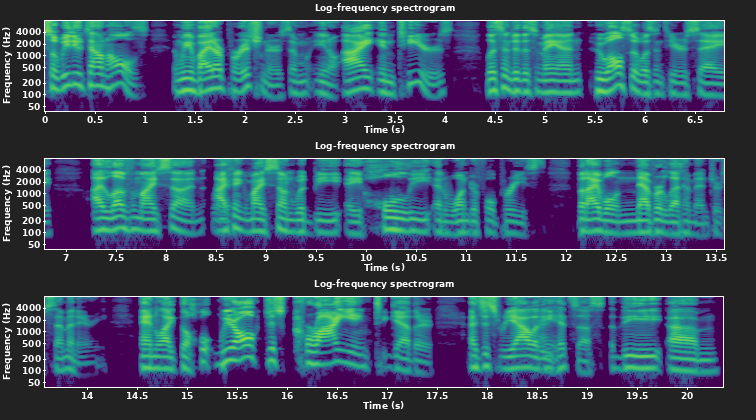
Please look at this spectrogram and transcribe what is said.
So we do town halls and we invite our parishioners. And, you know, I, in tears, listen to this man who also was in tears say, I love my son. I think my son would be a holy and wonderful priest, but I will never let him enter seminary. And like the whole, we're all just crying together as this reality Right. hits us. The, um,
